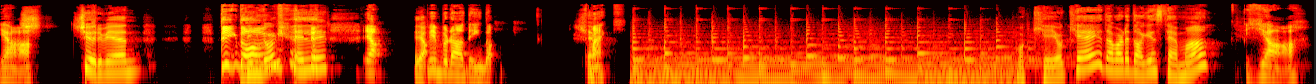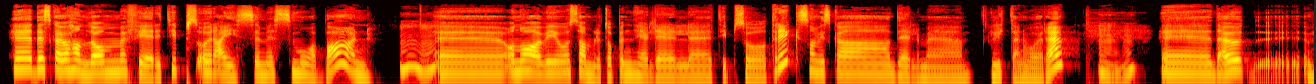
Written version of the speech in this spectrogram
Ja. Kjører vi en Ding ding-dong, eller? Ja, Ja. vi burde ha ding-dong. Smekk. Ok, ok. Da var det dagens tema. Ja. Eh, Det skal jo handle om ferietips og reise med småbarn. Mhm. Eh, og nå har vi jo samlet opp en hel del eh, tips og triks som vi skal dele med lytterne våre. Mhm. Eh, det er jo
